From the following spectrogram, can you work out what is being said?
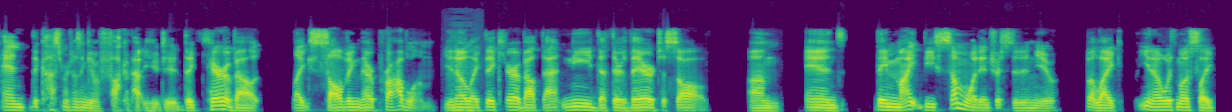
And the customer doesn't give a fuck about you, dude. They care about like solving their problem. You know, Mhm. like they care about that need that they're there to solve. Um, and they might be somewhat interested in you, but like, you know, with most like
